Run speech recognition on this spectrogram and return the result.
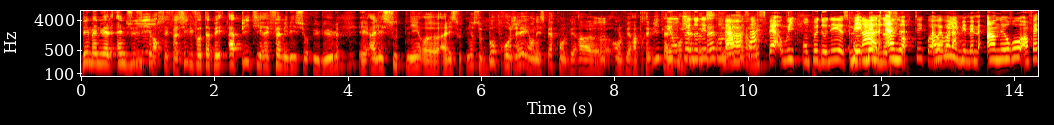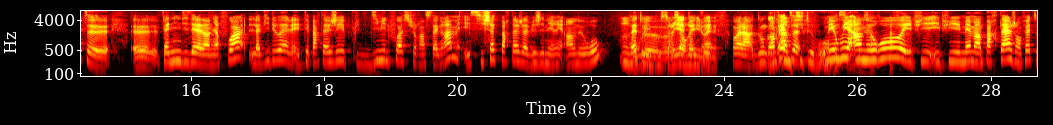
d'Emmanuel Nzuzi. Mm. Alors c'est facile, il faut taper Happy-Family sur Ulule et aller soutenir, euh, aller soutenir ce beau projet et on espère qu'on le verra, euh, on le verra très vite l'année Mm. Et on peut donner ce qu'on a, Bah, c'est ça on espère, oui. On peut donner ce qu'on Mais a à même notre un- portée, quoi. ah ouais, oui, voilà. mais même un euro. En fait, euh, euh, Fanny me disait la dernière fois, la vidéo, elle a été partagée plus de 10 000 fois sur Instagram. Et si chaque partage avait généré un euro, En fait, oui, euh, vous seriez à aurait 10 000, été- ouais. voilà. Donc, Donc, en fait, un petit euro. Mais oui, un ça. euro et puis, et puis même un partage. En fait,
